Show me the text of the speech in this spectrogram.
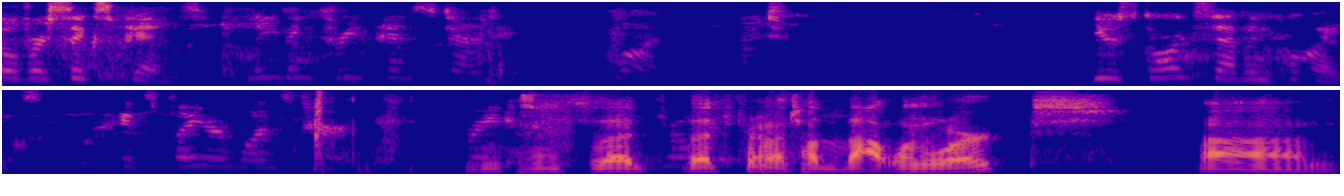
over six pins, leaving three pins standing. One. You scored seven points. It's player one's turn. Okay, so that that's pretty much how that one works. Um,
